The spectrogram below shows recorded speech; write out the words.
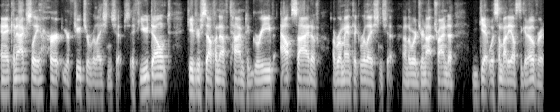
and it can actually hurt your future relationships. If you don't give yourself enough time to grieve outside of a romantic relationship in other words you're not trying to get with somebody else to get over it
